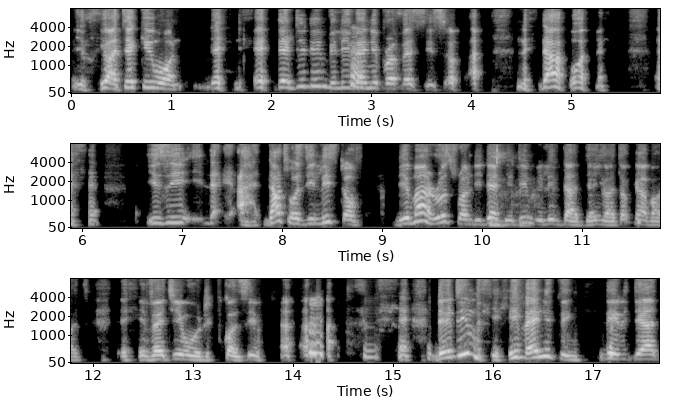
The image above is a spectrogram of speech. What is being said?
You, you are taking one. They, they, they didn't believe any prophecy. So that one, you see, that, ah, was the list of the man rose from the dead. They didn't believe that. Then you are talking about a virgin would conceive. they didn't believe anything. They, they had,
